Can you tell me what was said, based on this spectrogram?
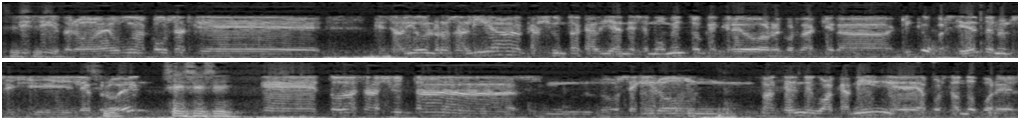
sí, sí, sí, sí, pero é unha cousa que que salió en Rosalía, casi un que había en ese momento, que creo recordar que era Quique, o presidente, non sei se si le provén. Sí, sí, sí. sí. Eh, todas as xuntas mm, lo seguiron facendo igual que a mí, eh, apostando por él.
